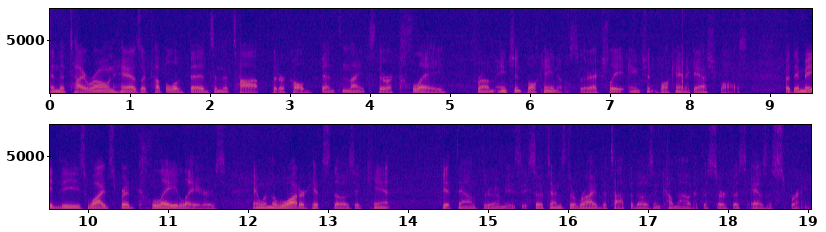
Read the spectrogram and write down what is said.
And the Tyrone has a couple of beds in the top that are called bentonites. They're a clay from ancient volcanoes. So they're actually ancient volcanic ash falls. But they made these widespread clay layers, and when the water hits those, it can't get down through them easy. So it tends to ride the top of those and come out at the surface as a spring.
